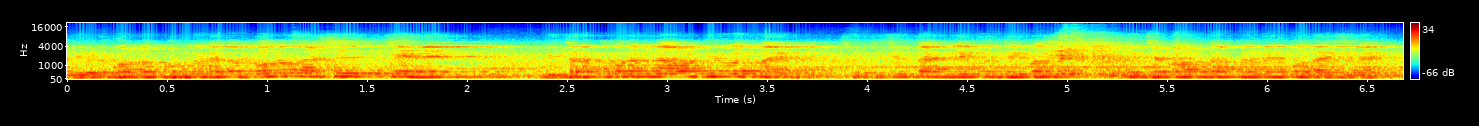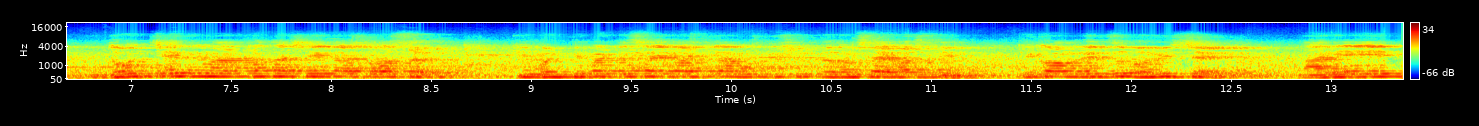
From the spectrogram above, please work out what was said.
आणि कोल्हापूरमध्ये आता दोनच असे चेहरे आहेत. मित्रांना मला नाव ठेवत नाही. सत्यजित तांबे होती पण त्यांच्याबाबत आपल्याला काही बोलायचं नाही. दोन चेहरे महाराष्ट्रात असे एक आश्वासक की बंटी पाटील साहेब असतील आमचे विष्णू साहेब असतील हे काँग्रेसचं भविष्य आहे. आणि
